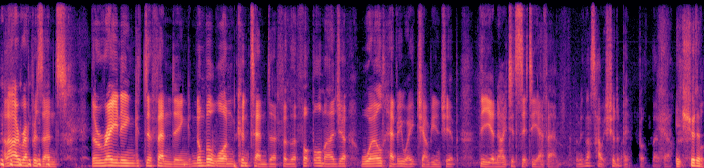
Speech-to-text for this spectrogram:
and I represent the reigning, defending number one contender for the Football Manager World Heavyweight Championship, the United City FM. I mean, that's how it should have been, but there we are. It should have We'll-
